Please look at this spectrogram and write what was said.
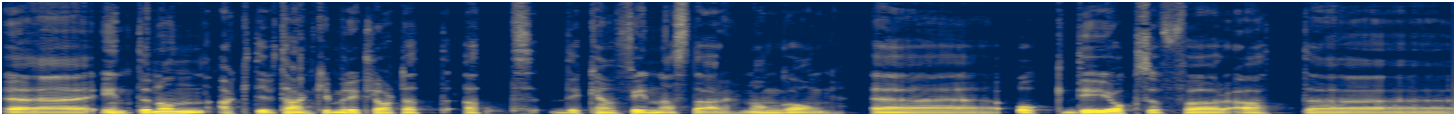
eh, inte någon aktiv tanke, men det är klart att, att det kan finnas där någon gång. Eh, och det är också för att eh,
